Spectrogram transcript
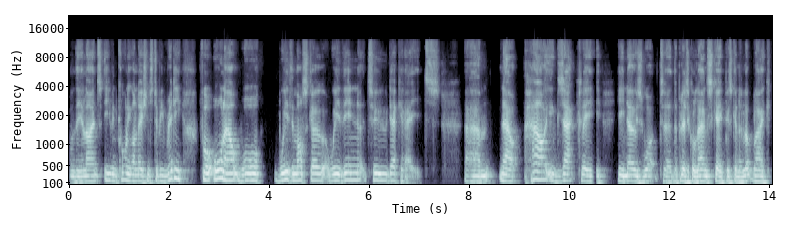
the alliance even calling on nations to be ready for all out war with Moscow within two decades. Um, now, how exactly he knows what uh, the political landscape is going to look like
